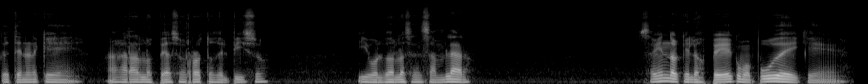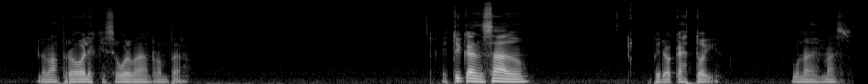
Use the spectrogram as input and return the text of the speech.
de tener que agarrar los pedazos rotos del piso y volverlos a ensamblar. Sabiendo que los pegué como pude y que lo más probable es que se vuelvan a romper. Estoy cansado, pero acá estoy, una vez más.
